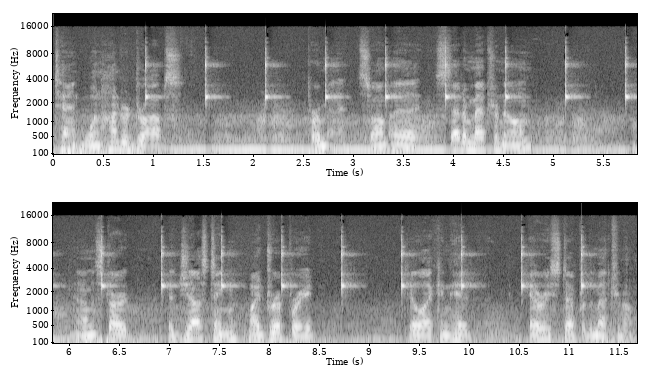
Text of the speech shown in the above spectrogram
10, 100 drops per minute. So I'm going to set a metronome and I'm going to start adjusting my drip rate till I can hit every step of the metronome.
